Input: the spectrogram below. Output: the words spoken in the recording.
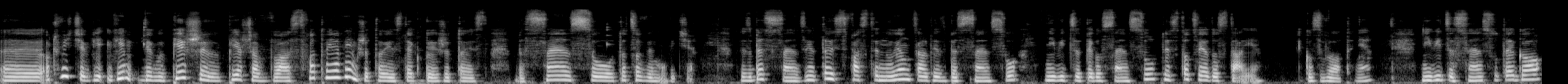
E, oczywiście wiem, jakby pierwszy, pierwsza warstwa, to ja wiem, że to jest jakby, że to jest bez sensu, to co wy mówicie. To jest bez sensu. To jest fascynujące, ale to jest bez sensu. Nie widzę tego sensu. To jest to, co ja dostaję. Jako zwrot, nie? Nie widzę sensu tego,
